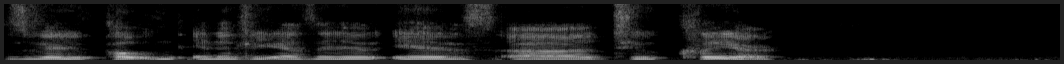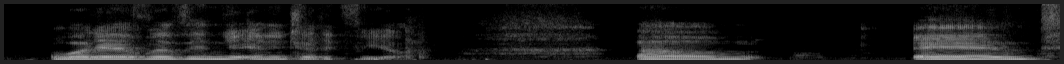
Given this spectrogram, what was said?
this very potent energy as it is uh, to clear whatever's in your energetic field. Um, and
